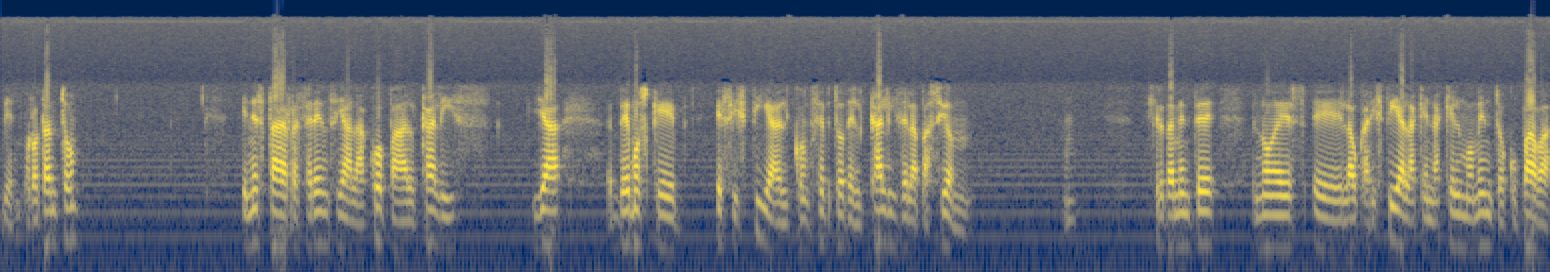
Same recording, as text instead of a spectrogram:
Bien, por lo tanto, en esta referencia a la copa, al cáliz, ya vemos que existía el concepto del cáliz de la pasión. ¿Mm? Ciertamente no es eh, la Eucaristía la que en aquel momento ocupaba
